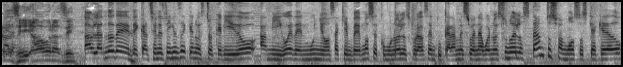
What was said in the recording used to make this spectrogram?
Ahora sí, ahora sí. Hablando de, de, canciones, fíjense que nuestro querido amigo Eden Muñoz, a quien vemos como uno de los jurados en Tu cara me suena, bueno, es uno de los tantos famosos que ha quedado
